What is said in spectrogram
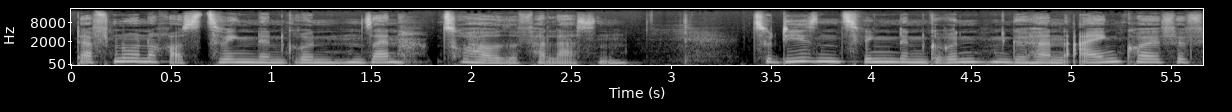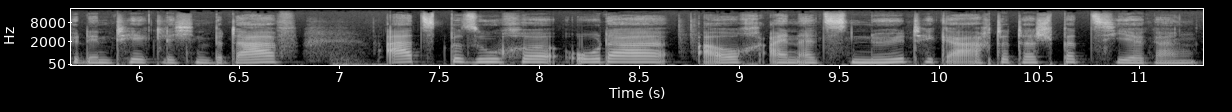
darf nur noch aus zwingenden Gründen sein Zuhause verlassen. Zu diesen zwingenden Gründen gehören Einkäufe für den täglichen Bedarf, Arztbesuche oder auch ein als nötig erachteter Spaziergang.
